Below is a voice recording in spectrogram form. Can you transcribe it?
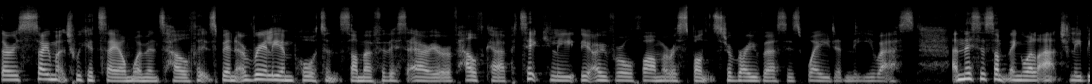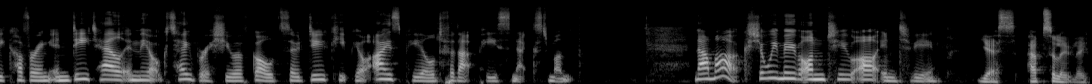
There is so much we could say on women's health. It's been a really important summer for this area of healthcare, particularly the overall pharma response to Roe versus Wade in the US. And this is something we'll actually be covering in detail in the October issue of Gold. So do keep your eyes peeled for that piece next month. Now, Marc, shall we move on to our interview? Yes, absolutely.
